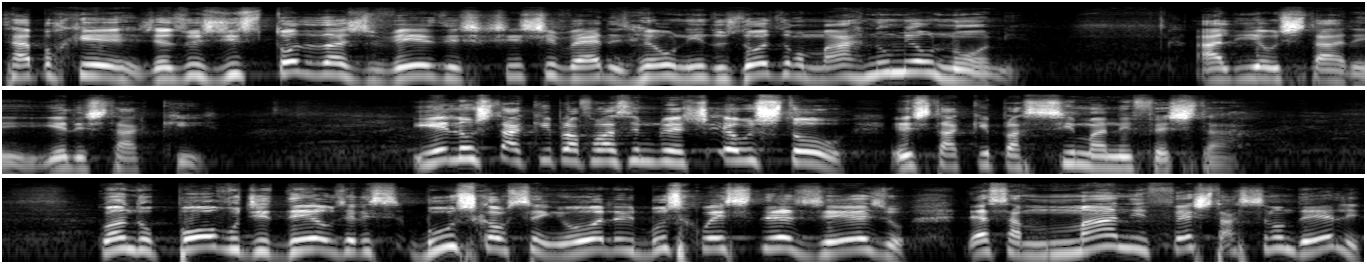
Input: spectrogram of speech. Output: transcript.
Sabe por quê? Jesus disse todas as vezes que estiverem reunidos dois ou mais no meu nome, ali eu estarei, e Ele está aqui. E Ele não está aqui para falar simplesmente eu estou, Ele está aqui para se manifestar. Quando o povo de Deus ele busca o Senhor, ele busca esse desejo dessa manifestação dele.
